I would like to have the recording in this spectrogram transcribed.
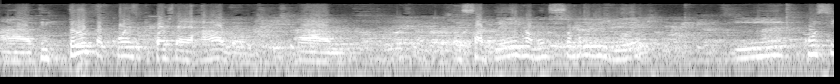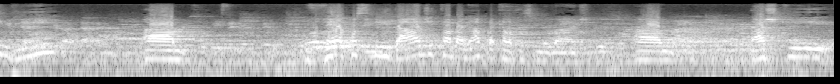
ah, tem tanta coisa que pode dar errada, ah, é saber realmente sobreviver e conseguir ah, ver a possibilidade e trabalhar para aquela possibilidade. Ah, acho que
